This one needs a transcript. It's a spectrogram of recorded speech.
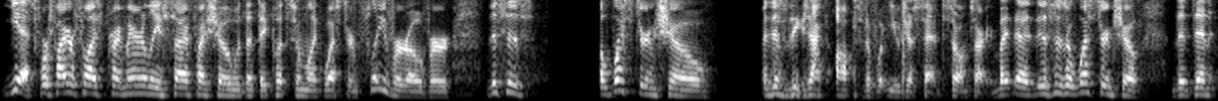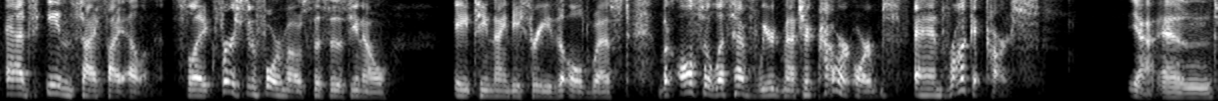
yes, where Firefly's primarily a sci-fi show that they put some like Western flavor over. This is a Western show. And This is the exact opposite of what you just said, so I'm sorry. But uh, this is a Western show that then adds in sci fi elements. Like, first and foremost, this is, you know, 1893, the Old West, but also let's have weird magic power orbs and rocket cars. Yeah, and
